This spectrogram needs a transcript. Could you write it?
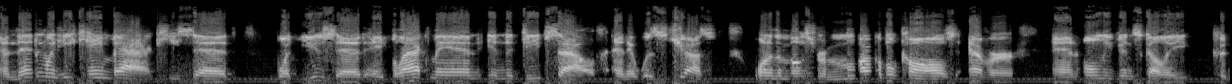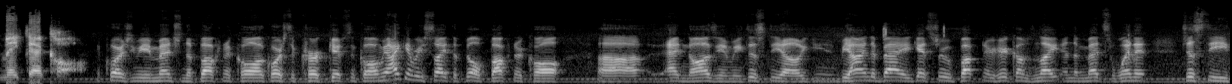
And then when he came back, he said, what you said, a black man in the deep south. And it was just one of the most remarkable calls ever. And only Vin Scully could make that call. Of course, you mentioned the Buckner call. Of course, the Kirk Gibson call. I mean, I can recite the Bill Buckner call uh, ad nauseum. I mean, just you know, behind the bat, he gets through Buckner. Here comes Knight, and the Mets win it. Just the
